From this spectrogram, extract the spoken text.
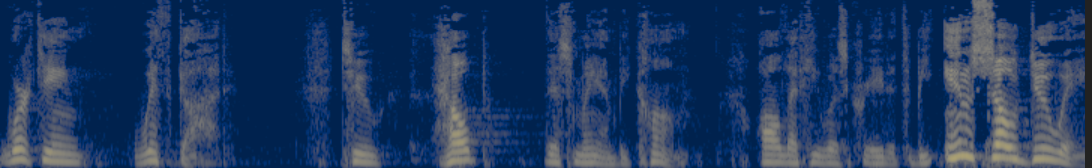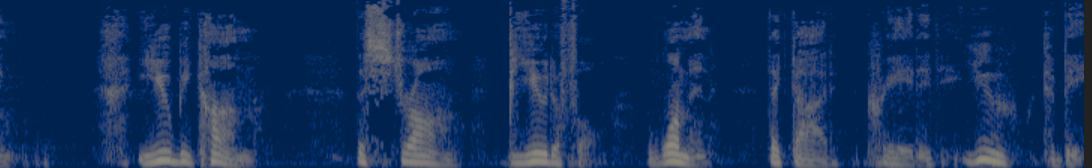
working with God to help this man become all that he was created to be. In so doing, you become the strong, beautiful woman that God created you to be.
